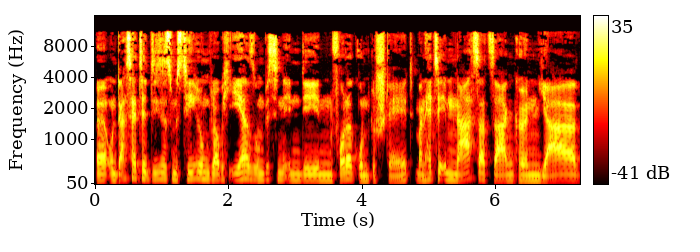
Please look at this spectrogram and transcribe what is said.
Äh, und das hätte dieses Mysterium, glaube ich, eher so ein bisschen in den Vordergrund gestellt. Man hätte im Nachsatz sagen können, ja,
